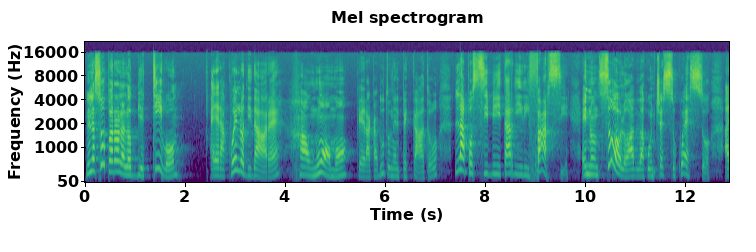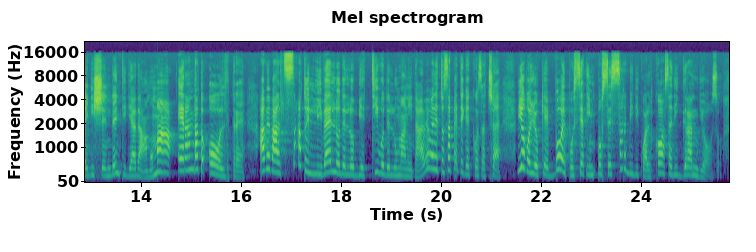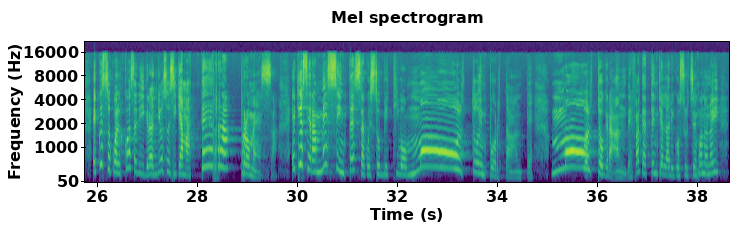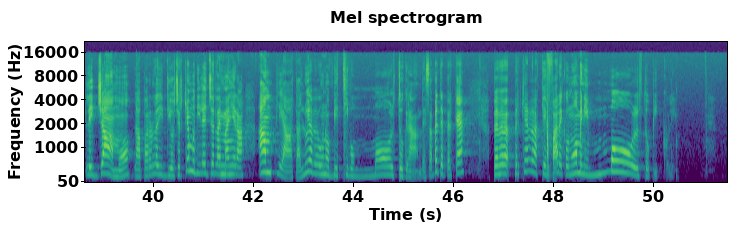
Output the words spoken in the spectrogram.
Nella sua parola l'obiettivo era quello di dare a un uomo che era caduto nel peccato, la possibilità di rifarsi e non solo aveva concesso questo ai discendenti di Adamo, ma era andato oltre, aveva alzato il livello dell'obiettivo dell'umanità, aveva detto sapete che cosa c'è? Io voglio che voi possiate impossessarvi di qualcosa di grandioso e questo qualcosa di grandioso si chiama terra promessa. E Dio si era messo in testa questo obiettivo molto importante, molto grande. Fate attenti alla ricostruzione. Quando noi leggiamo la parola di Dio, cerchiamo di leggerla in maniera ampliata. Lui aveva un obiettivo molto grande. Sapete perché? Perché aveva a che fare con uomini molto piccoli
